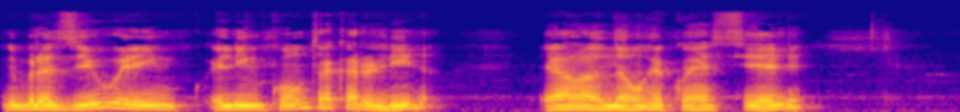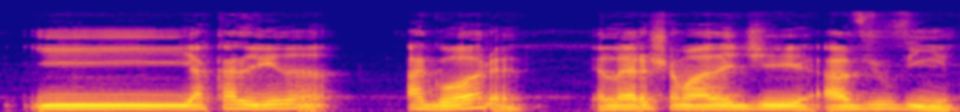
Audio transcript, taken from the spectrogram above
no Brasil, ele, ele encontra a Carolina, ela não reconhece ele, e a Carolina agora ela era chamada de a viuvinha.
